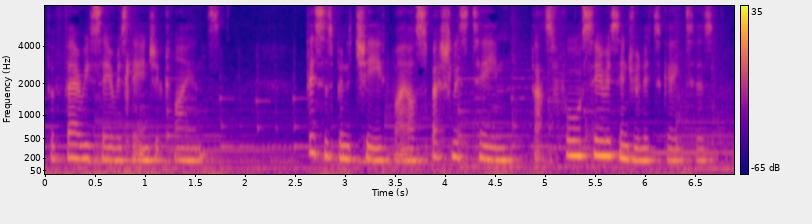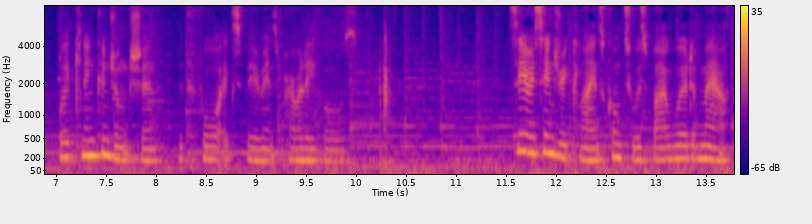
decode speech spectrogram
for very seriously injured clients. This has been achieved by our specialist team, that's four serious injury litigators, working in conjunction with four experienced paralegals. Serious injury clients come to us by word of mouth.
